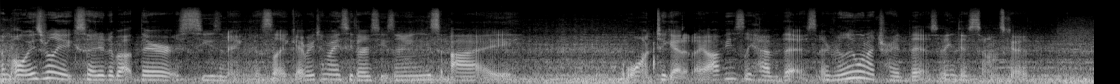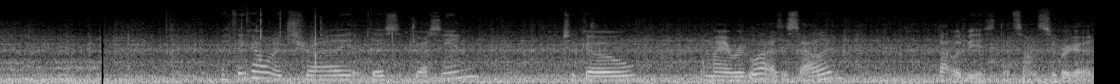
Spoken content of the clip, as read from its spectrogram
I'm always really excited about their seasonings. Like every time I see their seasonings, I want to get it. I obviously have this. I really want to try this. I think this sounds good. I think I want to try this dressing to go on my arugula as a salad. That would be, that sounds super good.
